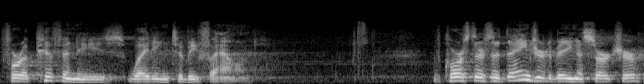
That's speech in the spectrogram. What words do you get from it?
for epiphanies waiting to be found. Of course, there's a danger to being a searcher.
